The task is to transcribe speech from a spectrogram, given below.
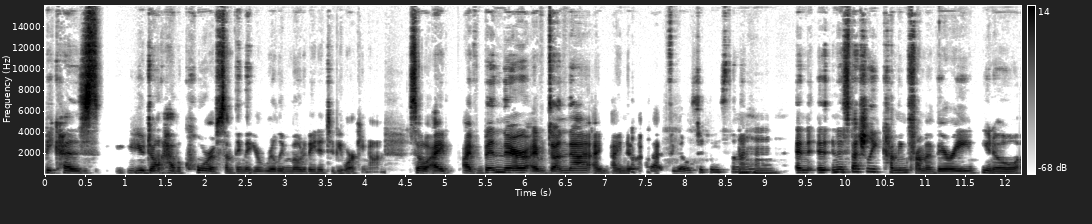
because you don't have a core of something that you're really motivated to be working on. So I I've been there, I've done that. I, I know how that feels to chase the money. Mm-hmm. And and especially coming from a very, you know,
